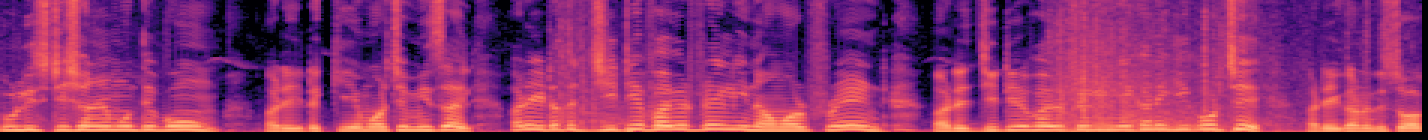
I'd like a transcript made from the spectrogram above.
পুলিশ স্টেশনের মধ্যে বোম। আরে এটা কে মারছে মিসাইল? আরে এটা তো জিটিএ ফাইভের ফ্রেগলিন, আমার ফ্রেন্ড আরে জিটিএ ফাইভের ফ্রেগলিন এখানে কি করছে? আরে এখানে তো সব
